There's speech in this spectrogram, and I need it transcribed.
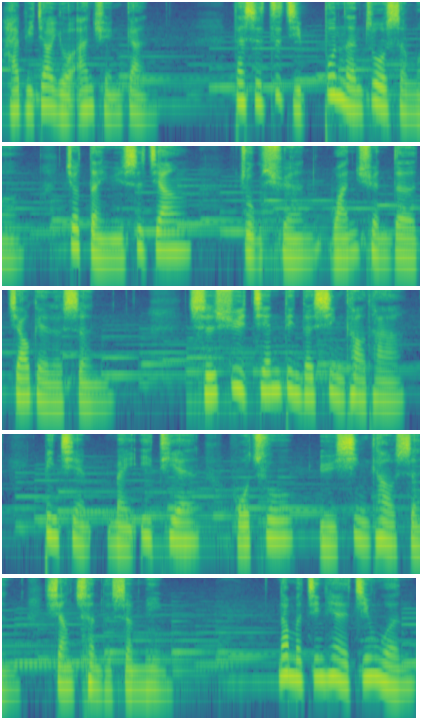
还比较有安全感；但是自己不能做什么，就等于是将主权完全的交给了神。持续坚定的信靠他，并且每一天活出与信靠神相称的生命。那么，今天的经文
